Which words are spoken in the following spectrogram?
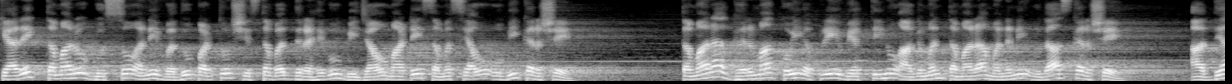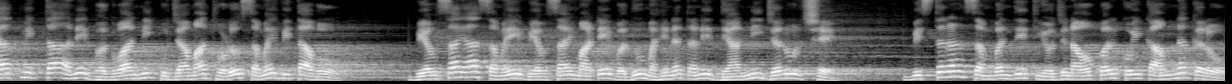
ક્યારેક તમારો ગુસ્સો અને વધુ પડતું શિસ્તબદ્ધ રહેવું બીજાઓ માટે સમસ્યાઓ ઊભી કરશે. તમારા ઘરમાં કોઈ અપ્રિય વ્યક્તિનું આગમન તમારા મનને ઉદાસ કરશે. આધ્યાત્મિકતા અને ભગવાનની પૂજામાં થોડો સમય વિતાવો. વ્યવસાય આ સમયે વ્યવસાય માટે વધુ મહેનત અને ધ્યાનની જરૂર છે. વિસ્તરણ સંબંધિત યોજનાઓ પર કોઈ કામ ન કરો.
